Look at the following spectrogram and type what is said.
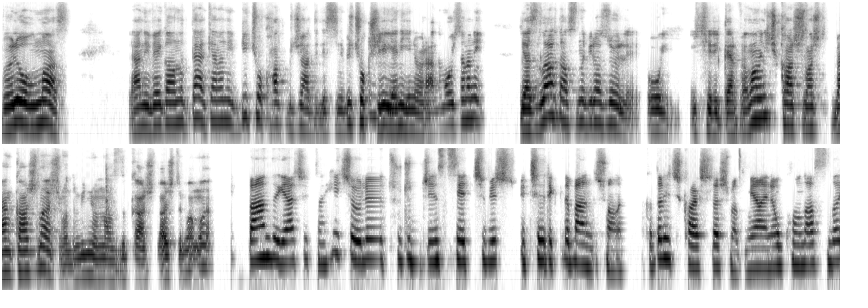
böyle olmaz. Yani veganlık derken hani birçok halk mücadelesini, birçok şeyi yeni yeni öğrendim. O yüzden hani yazılar da aslında biraz öyle. O içerikler falan hiç karşılaş ben karşılaşmadım. Bilmiyorum Nazlı karşılaştım ama ben de gerçekten hiç öyle türcü cinsiyetçi bir içerikle ben de şu ana kadar hiç karşılaşmadım. Yani o konuda aslında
